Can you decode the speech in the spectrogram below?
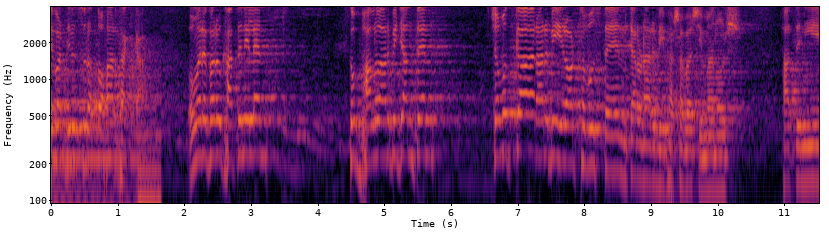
এবার দিবে সূরা তহার ধাক্কা। ওমরে ফারুক হাতে নিলেন, খুব ভালো আরবি জানতেন। চমৎকার আরবির অর্থ বুঝতেন, কারণ আরবি ভাষাভাষী মানুষ। হাতে নিয়ে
